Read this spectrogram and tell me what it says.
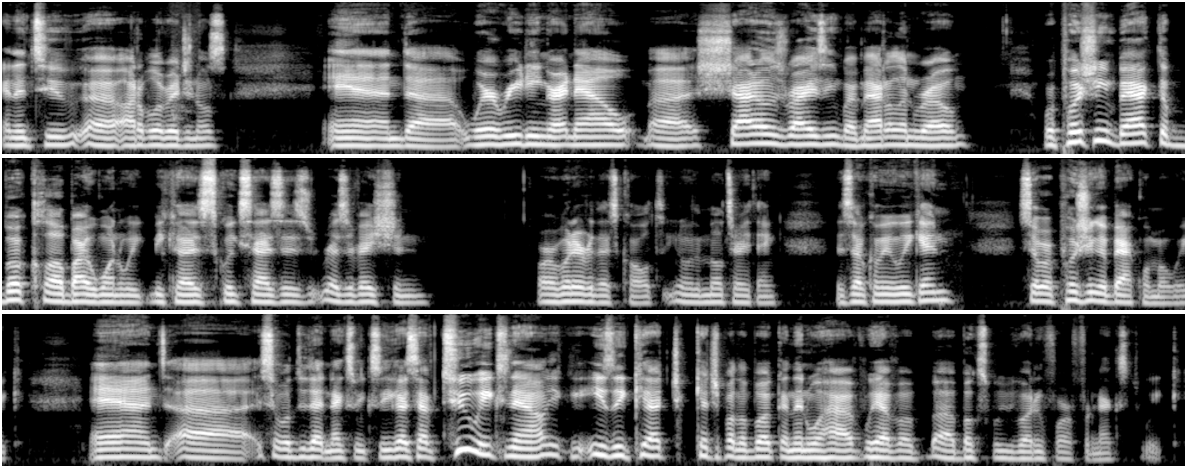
and then two uh, Audible originals. And uh, we're reading right now uh, Shadows Rising by Madeleine Roux. We're pushing back the book club by one week because Squeaks has his reservation or whatever that's called, you know, the military thing this upcoming weekend. So we're pushing it back one more week. And uh, so we'll do that next week. So you guys have two weeks now. You can easily catch catch up on the book, and then we'll have we have a uh, books we'll be voting for for next week.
